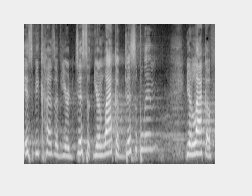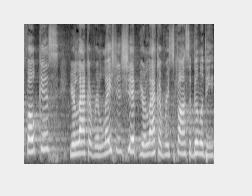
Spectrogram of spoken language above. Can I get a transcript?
it's because of your, dis- your lack of discipline, your lack of focus, your lack of relationship, your lack of responsibility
